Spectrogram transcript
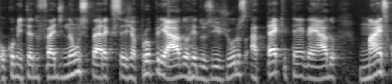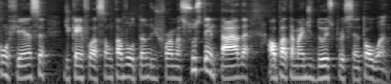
o comitê do Fed não espera que seja apropriado reduzir juros até que tenha ganhado mais confiança de que a inflação está voltando de forma sustentada ao patamar de 2% ao ano.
